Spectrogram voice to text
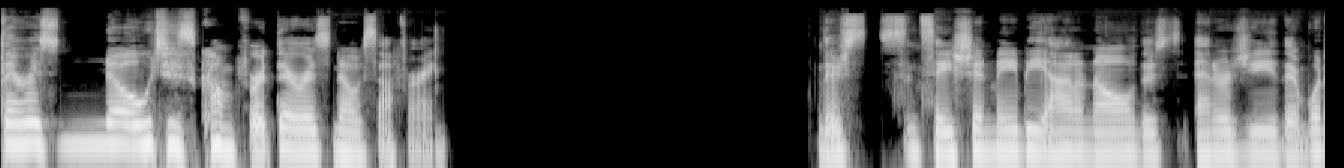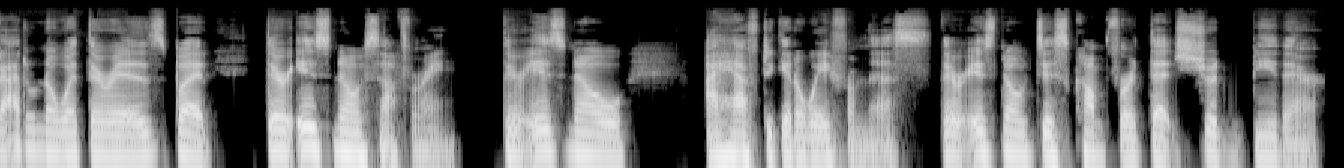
There is no discomfort, there is no suffering. There's sensation, maybe, I don't know. There's energy, there what I don't know what there is, but there is no suffering. There is no I have to get away from this. There is no discomfort that shouldn't be there.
